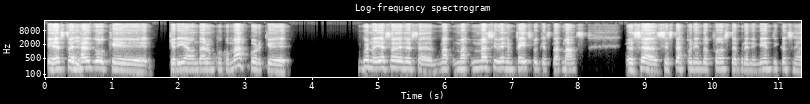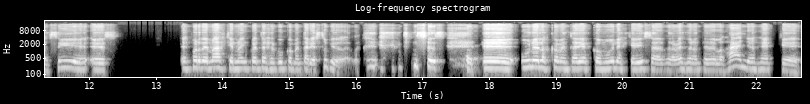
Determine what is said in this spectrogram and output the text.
Esto es algo que quería ahondar un poco más porque, bueno, ya sabes, más, si ves en Facebook estás más, o sea, si estás poniendo post de emprendimiento y cosas así, es, es por demás que no encuentres algún comentario estúpido, ¿verdad? Entonces, eh, uno de los comentarios comunes que he visto a través durante de los años es que,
